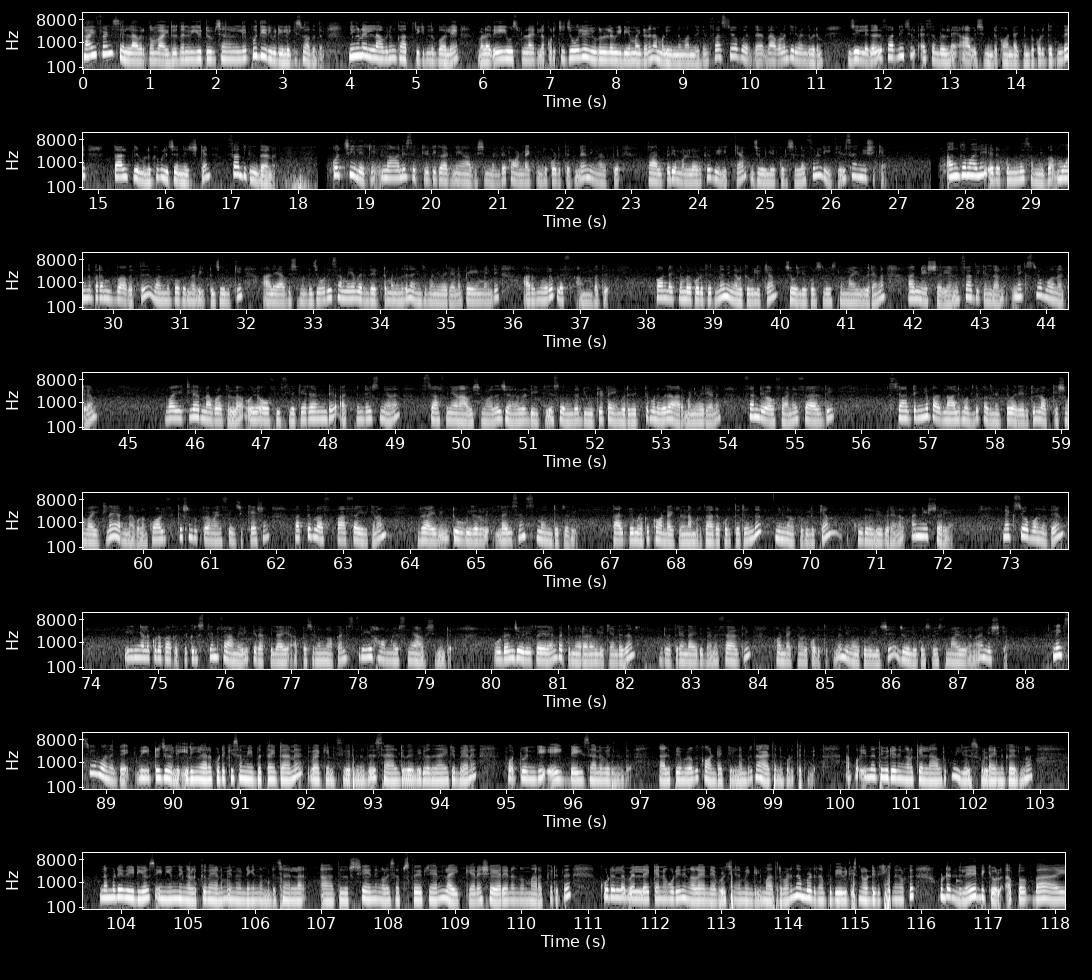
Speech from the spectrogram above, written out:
Hi friends എല്ലാവർക്കും വൈദ്യുതൻ YouTube ചാനലിലെ പുതിയൊരു വീഡിയോയിലേക്ക് സ്വാഗതം. നിങ്ങളെല്ലാവരും കാത്തിരിക്കുന്ന പോലെ വളരെ യൂസ്ഫുൾ ആയിട്ടുള്ള കുറച്ച് ജോലി ഒഴിവുകളുടെ വീഡിയോ ആയിട്ടാണ് നമ്മൾ ഇന്നും വന്നിരിക്കുന്നത്. ഫസ്റ്റ് ജോബ് എറണാകുളം തിരുവനന്തപുരം ജില്ലകളിൽ ഫർണിച്ചർ അസംബ്ലിന് ആവശ്യമുണ്ട്. കോൺടാക്ട് നമ്പർ കൊടുത്തിട്ടുണ്ട്. താല്പര്യമുള്ളവർക്ക് വിളിച്ചന്വേഷിക്കാൻ സാധിക്കുന്നതാണ്. കൊച്ചിയിലേക്ക് നാല് സെക്യൂരിറ്റി ഗാർഡിനെ ആവശ്യമുണ്ട്. കോൺടാക്ട് നമ്പർ കൊടുത്തിട്ടുണ്ട്. നിങ്ങൾക്ക് താല്പര്യമുള്ളവർക്ക് വിളിക്കാം. ജോലിയെക്കുറിച്ചുള്ള ഫുൾ ഡീറ്റെയിൽസ് അന്വേഷിക്കാം. അങ്കമാലി എടക്കുന്നതിന് സമീപം മൂന്നുപറമ്പ് ഭാഗത്ത് വന്നു പോകുന്ന വീട്ടുജോലിക്ക് ആളെ ആവശ്യമുണ്ട്. ജോലി സമയം വരുന്നത് എട്ട് മണി മുതൽ അഞ്ച് മണി വരെയാണ്. പേയ്മെന്റ് അറുന്നൂറ് പ്ലസ് അമ്പത്. കോൺടാക്ട് നമ്പർ കൊടുത്തിട്ടുണ്ട്. നിങ്ങൾക്ക് വിളിക്കാം. ജോലിയെക്കുറിച്ചുള്ള വിശദമായ വിവരങ്ങൾ അന്വേഷിച്ചറിയാനും സാധിക്കുന്നതാണ്. നെക്സ്റ്റ് ജോബ് വന്നിട്ട് വൈറ്റിൽ എറണാകുളത്തുള്ള ഒരു ഓഫീസിലേക്ക് രണ്ട് അറ്റൻഡൻസിനാണ് സ്റ്റാഫിനെയാണ് ആവശ്യമുള്ളത്. ജനറൽ ഡീറ്റെയിൽസ് വരുന്നത് ഡ്യൂട്ടി ടൈം വരുന്നത് എട്ട് മണി മുതൽ ആറ് മണി വരെയാണ്. സൺഡേ ഓഫാണ് സാലറി സ്റ്റാർട്ടിങ്ങിൽ പതിനാല് മുതൽ പതിനെട്ട് വരെ ആയിരിക്കും location Vyttila Ernakulam. Qualification requirements education പത്ത് പ്ലസ് പാസ് ആയിരിക്കണം. Driving two wheeler licence mandatory താല്പര്യമുള്ളവർക്ക് കോൺടാക്റ്റ് ചെയ്യുന്ന നമ്പർ താഴെ കൊടുത്തിട്ടുണ്ട്. നിങ്ങൾക്ക് വിളിക്കാം. കൂടുതൽ വിവരങ്ങൾ അന്വേഷിച്ചറിയാം. നെക്സ്റ്റ് ജോബ് വന്നിട്ട് ഇരിങ്ങാലക്കുട ഭാഗത്ത് ക്രിസ്ത്യൻ ഫാമിലിയിൽ കിടപ്പിലായി അപ്പച്ചനെ നോക്കാൻ സ്ത്രീ ഹോം നഴ്സിനെ ആവശ്യമുണ്ട്. ഉടൻ ജോലി കയറാൻ പറ്റുന്നവരാണ് വിളിക്കേണ്ടത്. ഇരുപത്തിരണ്ടായിരം രൂപയാണ് സാലറി. കോൺടാക്ട് നമ്പർ കൊടുത്തിട്ടുണ്ട്. നിങ്ങൾക്ക് വിളിച്ച് ജോലിയെക്കുറിച്ച് വിശദമായ വിവരങ്ങൾ അന്വേഷിക്കാം. നെക്സ്റ്റ് വന്നിട്ട് വീട്ടുജോലി. ഇരിങ്ങാലക്കുടയ്ക്ക് സമീപത്തായിട്ടാണ് വേക്കൻസി വരുന്നത്. സാലറി വരുന്നത് ഇരുപതിനായിരം രൂപയാണ്. ഫോർ ട്വന്റി എയ്റ്റ് ഡേയ്സ് ആണ് വരുന്നത്. താല്പര്യമുള്ളവർക്ക് കോൺടാക്റ്റ് നമ്പർ താഴെ തന്നെ കൊടുത്തിട്ടുണ്ട്. അപ്പോൾ ഇന്നത്തെ വീഡിയോ നിങ്ങൾക്ക് എല്ലാവർക്കും യൂസ്ഫുള്ളായി എന്ന് കരുതുന്നു. നമ്മുടെ വീഡിയോസ് ഇനിയും നിങ്ങൾക്ക് വേണം എന്നുണ്ടെങ്കിൽ നമ്മുടെ ചാനൽ തീർച്ചയായും നിങ്ങൾ സബ്സ്ക്രൈബ് ചെയ്യാനും ലൈക്ക് ചെയ്യാനും ഷെയർ ചെയ്യാനൊന്നും മറക്കരുത്. കൂടെയുള്ള ബെല്ലൈക്കാനും കൂടി നിങ്ങൾ എനേബിൾ ചെയ്യണമെങ്കിൽ മാത്രമാണ് നമ്മളിടുന്ന പുതിയ വീഡിയോസ് നോട്ടിഫിക്കേഷൻ നിങ്ങൾക്ക് ഉടനെ ലഭിക്കുകയുള്ളൂ. അപ്പോൾ ബൈ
